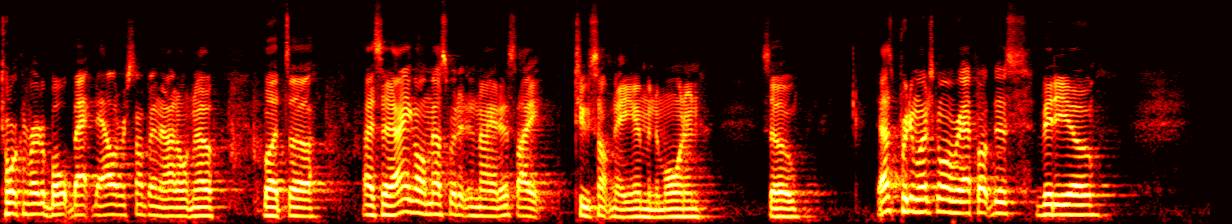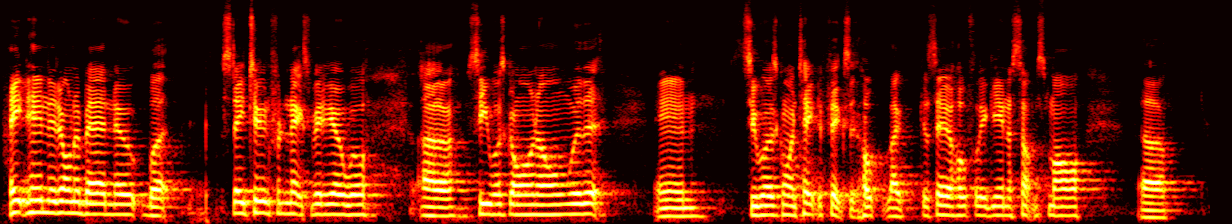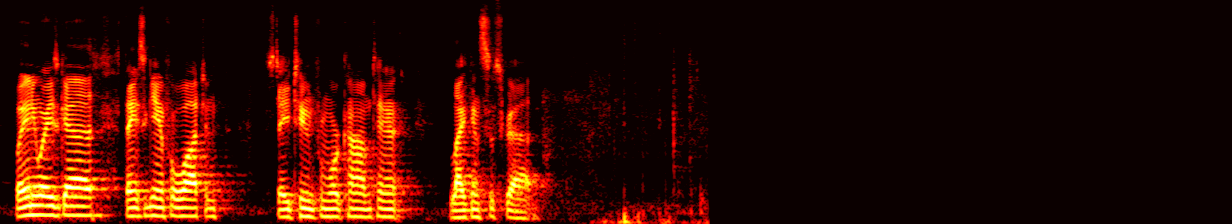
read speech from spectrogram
torque converter bolt backed out or something, I don't know. But uh, like I said, I ain't gonna mess with it tonight. It's like two something a.m. in the morning. So that's pretty much gonna wrap up this video. Hate to end it on a bad note, but stay tuned for the next video. We'll uh, see what's going on with it and see what it's going to take to fix it. Hope, like I said, hopefully again it's something small. Uh, but anyways, guys, thanks again for watching. Stay tuned for more content. Like and subscribe.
